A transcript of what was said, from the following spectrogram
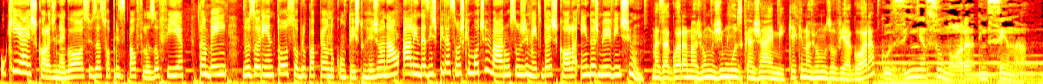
o que é a Escola de Negócios, a sua principal filosofia, também nos orientou sobre o papel no contexto regional, além das inspirações que motivaram o surgimento da escola em 2021. Mas agora nós vamos de música, Jaime. O que, que nós vamos ouvir agora? Cozinha Sonora em Cena.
